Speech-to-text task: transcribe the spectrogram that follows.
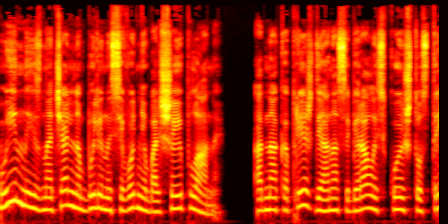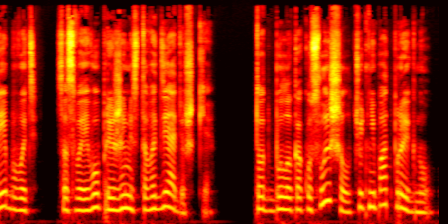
У Инны изначально были на сегодня большие планы. Однако прежде она собиралась кое-что стребовать со своего прижимистого дядюшки. Тот было как услышал, чуть не подпрыгнул.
